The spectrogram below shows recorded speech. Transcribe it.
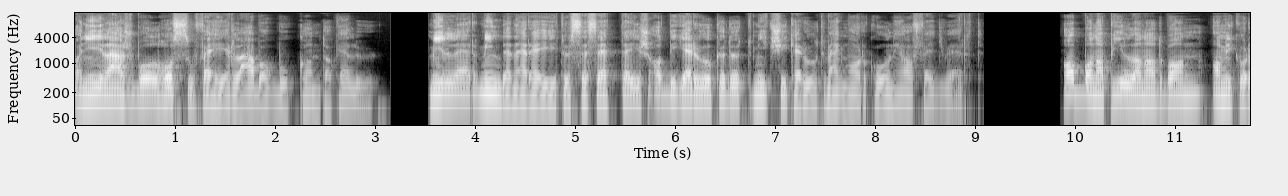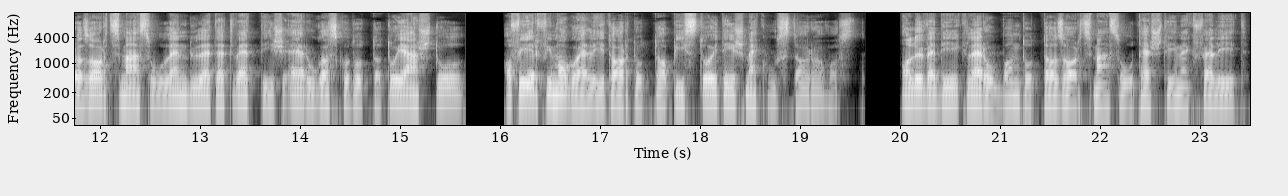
A nyílásból hosszú fehér lábak bukkantak elő. Miller minden erejét összeszedte, és addig erőlködött, míg sikerült megmarkolni a fegyvert. Abban a pillanatban, amikor az arcmászó lendületet vett és elrugaszkodott a tojástól, a férfi maga elé tartotta a pisztolyt és meghúzta a ravaszt. A lövedék lerobbantotta az arcmászó testének felét,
